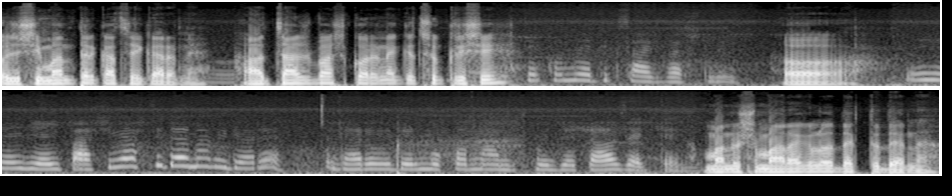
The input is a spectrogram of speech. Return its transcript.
ওই যে সীমান্তের কাছে এই কারণে। আর চাষবাস করে না কিছু কৃষি? কোনো এদিক চাষবাস নেই। ও। মানুষ মারা গেলেও দেখতে দেয় না।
